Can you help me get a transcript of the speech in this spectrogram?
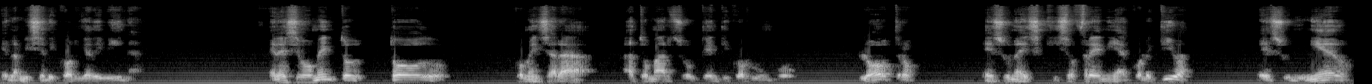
en la misericordia divina. En ese momento todo comenzará a tomar su auténtico rumbo. Lo otro es una esquizofrenia colectiva, es un miedo,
